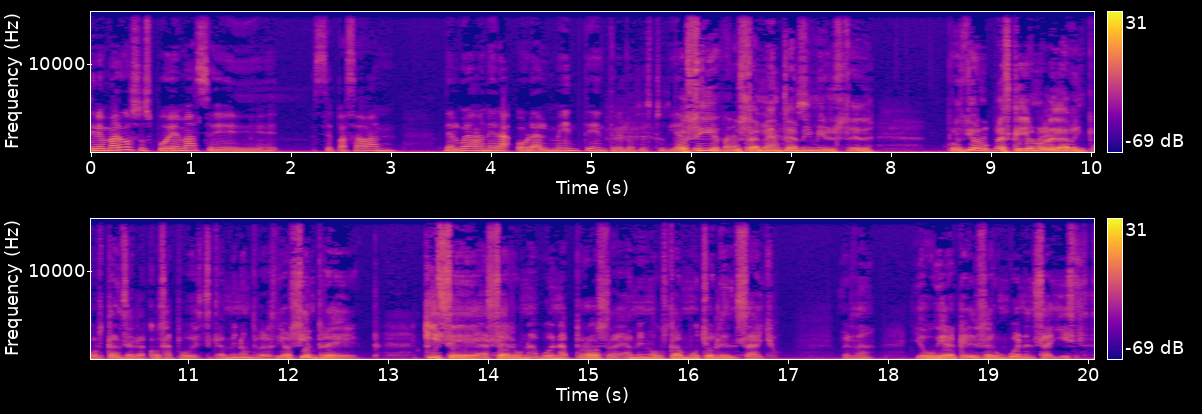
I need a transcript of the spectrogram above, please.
Sin embargo, sus poemas se, se pasaban de alguna manera oralmente entre los estudiantes pues sí, justamente a mí mire usted, pues yo es que yo no le daba importancia a la cosa poética, a mí no pero yo siempre quise hacer una buena prosa, a mí me gustaba mucho el ensayo, ¿verdad? Yo hubiera querido ser un buen ensayista.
